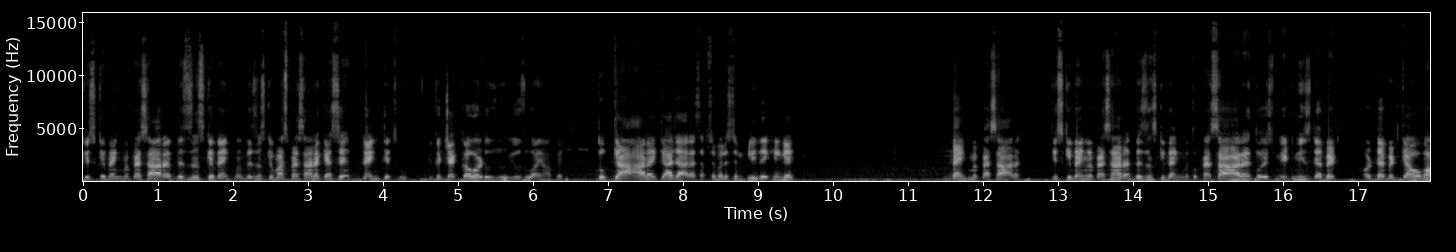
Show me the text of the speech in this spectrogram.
किसके बैंक में पैसा आ रहा है? बिज़नेस के बैंक में। बिज़नेस के पास पैसा आ रहा है कैसे? बैंक के थ्रू क्योंकि चेक का वर्ड यूज़ हुआ है यहाँ पे। तो क्या आ रहा है, क्या जा रहा है? सबसे पहले सिंपली देखेंगे। बैंक में पैसा आ रहा है। किसकी बैंक में पैसा आ रहा है? बिज़नेस की बैंक में। तो पैसा आ रहा है तो इसमें इट मीन डेबिट और डेबिट क्या होगा?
